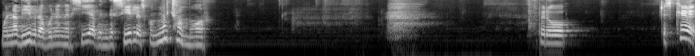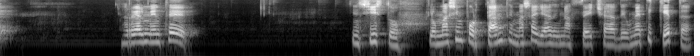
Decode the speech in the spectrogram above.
buena vibra, buena energía, bendecirles con mucho amor. Pero es que realmente, insisto, lo más importante, más allá de una fecha, de una etiqueta,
